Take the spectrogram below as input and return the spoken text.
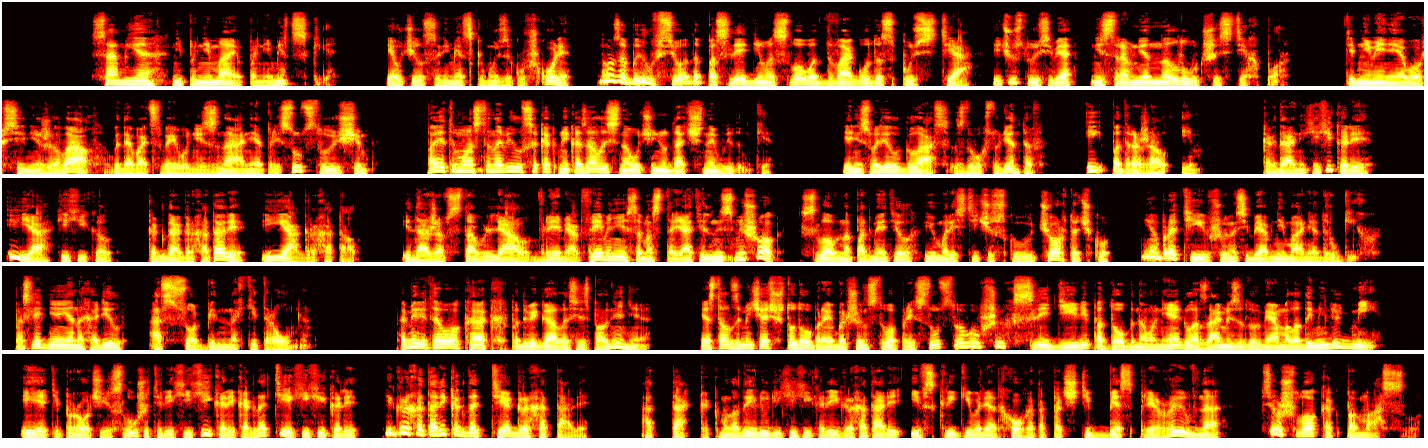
Сам я не понимаю по-немецки. Я учился немецкому языку в школе, но забыл все до последнего слова два года спустя и чувствую себя несравненно лучше с тех пор. Тем не менее, я вовсе не желал выдавать своего незнания присутствующим, поэтому остановился, как мне казалось, на очень удачной выдумке. Я не сводил глаз с двух студентов и подражал им. Когда они хихикали, и я хихикал. Когда грохотали, и я грохотал и даже вставлял время от времени самостоятельный смешок, словно подметил юмористическую черточку, не обратившую на себя внимания других. Последнее я находил особенно хитроумным. По мере того, как подвигалось исполнение, я стал замечать, что доброе большинство присутствовавших следили, подобно мне, глазами за двумя молодыми людьми. И эти прочие слушатели хихикали, когда те хихикали, и грохотали, когда те грохотали. А так как молодые люди хихикали и грохотали и вскрикивали от хохота почти беспрерывно, все шло как по маслу.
